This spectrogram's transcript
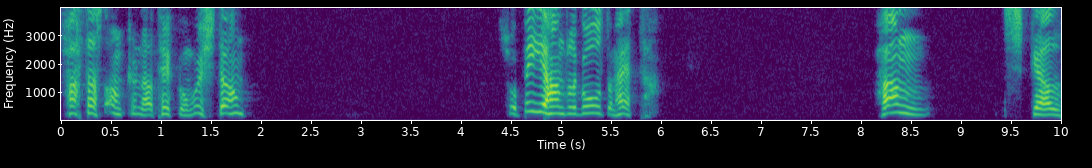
fattast ankerna tykk om. Så be han til god om hetta. Han skal,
